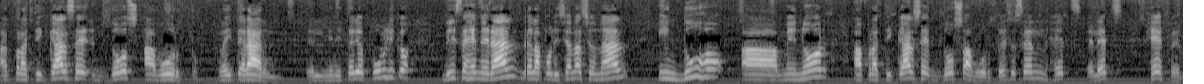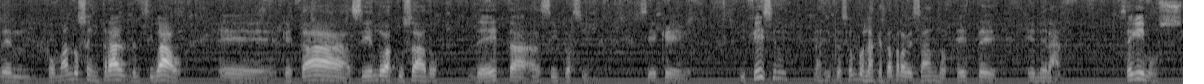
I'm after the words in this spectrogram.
a practicarse dos abortos. Reiterar, el Ministerio Público, dice general de la Policía Nacional, indujo a menor a practicarse dos abortos. Ese es el, ex jefe del Comando Central del Cibao, eh, que está siendo acusado de esta situación. Así que difícil la situación por la que está atravesando este general. Seguimos,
